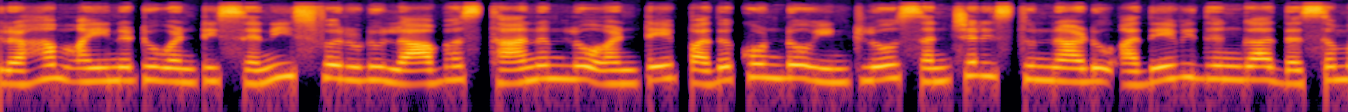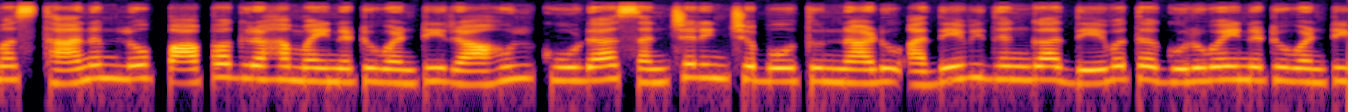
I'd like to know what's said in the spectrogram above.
గ్రహం అయినటువంటి శనీశ్వరుడు లాభ స్థానంలో అంటే పదకొండో ఇంట్లో సంచరిస్తున్నాడు. అదేవిధంగా దశమ స్థానంలో పాపగ్రహమైనటువంటి రాహుల్ కూడా సంచరించబోతున్నాడు. అదేవిధంగా దేవత గురువైనటువంటి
